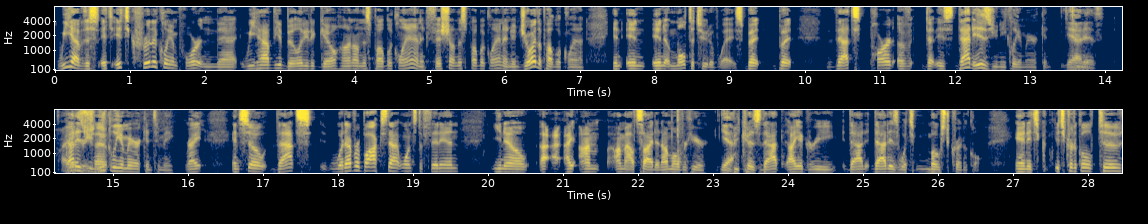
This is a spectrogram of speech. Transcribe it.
We have this it's it's critically important that we have the ability to go hunt on this public land and fish on this public land and enjoy the public land in in in a multitude of ways. But but that's part of that is that is uniquely american Yeah, it me. is. I That is uniquely American to me, right? And so that's whatever box that wants to fit in. You know, I, I, I'm I'm outside it. I'm over here. Yeah. Because that I agree that that is what's most critical, and it's it's critical to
